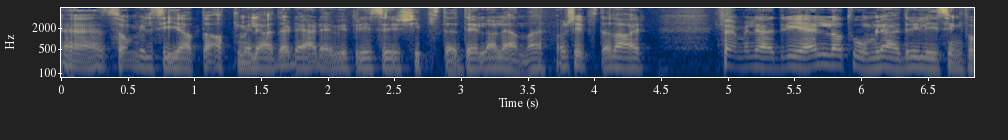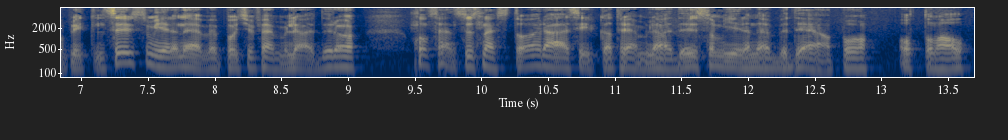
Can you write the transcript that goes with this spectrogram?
Eh, som vil si at 18 milliarder det er det vi priser Skipsted til alene. Og Skipsted har 5 milliarder i gjeld og 2 milliarder i leasingforpliktelser, som gir en EV på 25 milliarder. Og konsensus neste år er ca. 3 milliarder, som gir en EBDA på 8,5.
